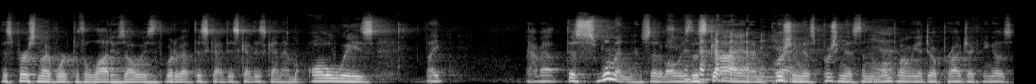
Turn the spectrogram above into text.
this person I've worked with a lot who's always, what about this guy, this guy, this guy? And I'm always like, how about this woman instead of always this guy? And I'm Yeah. pushing this, pushing this. And at one point we get to a project and he goes,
